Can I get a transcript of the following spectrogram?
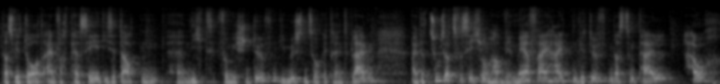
dass wir dort einfach per se diese Daten äh, nicht vermischen dürfen. Die müssen so getrennt bleiben. Bei der Zusatzversicherung haben wir mehr Freiheiten. Wir dürften das zum Teil auch.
